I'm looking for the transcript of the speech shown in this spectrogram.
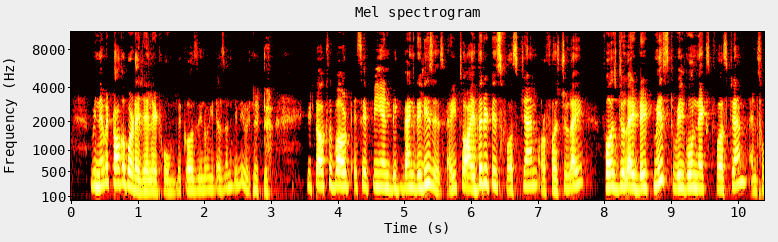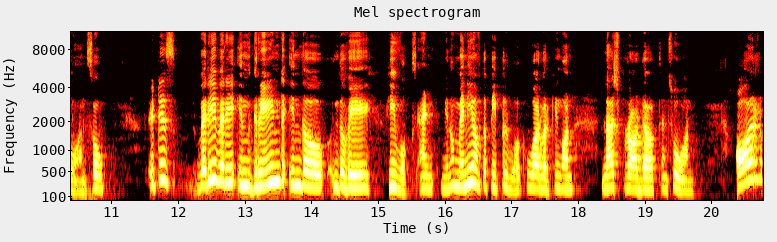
we never talk about agile at home because you know he doesn't believe in it. he talks about SAP and Big Bang releases, right? So either it is 1st Jan or 1st July, 1st July date missed, we'll go next 1st Jan and so on. So it is very, very ingrained in the, in the way he works and you know many of the people work who are working on large products and so on. Or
